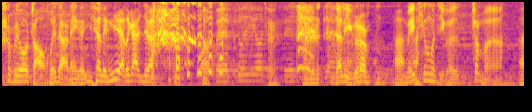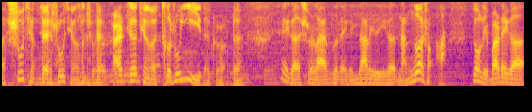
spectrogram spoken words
是不是又找回点那个一千零一夜的感觉 对但是意大利歌啊没听过几个这么呃，抒情。对抒情，对，还是真挺有特殊意义的歌。对，这个是来自这个意大利的一个男歌手啊，用里边这个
